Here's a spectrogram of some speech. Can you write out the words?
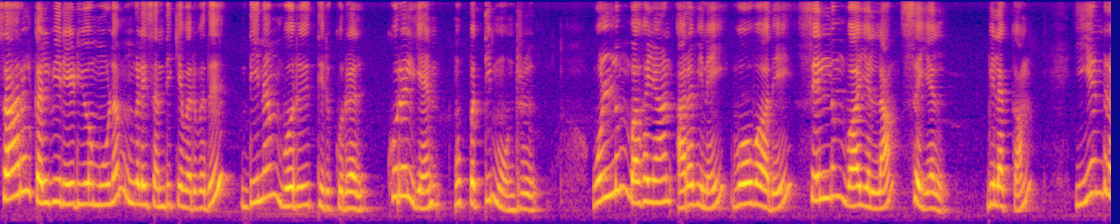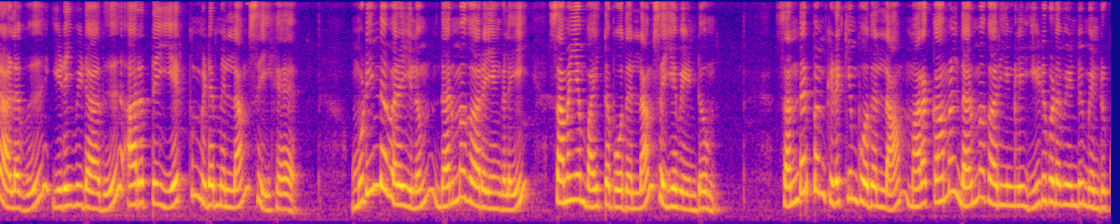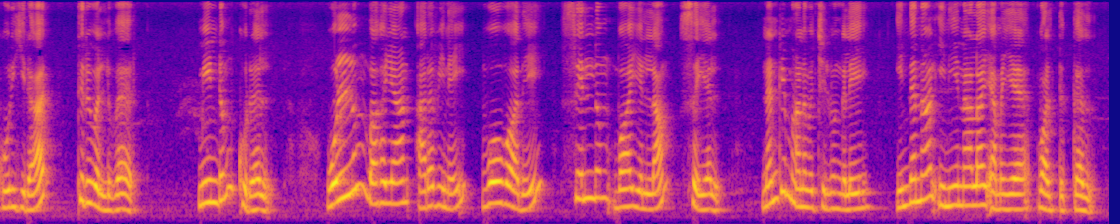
சாரல் கல்வி ரேடியோ மூலம் உங்களை சந்திக்க வருவது தினம் ஒரு திருக்குறள். குறள் எண் முப்பத்தி மூன்று ஒல்லும் வகையான் அறவினை ஓவாதே செல்லும் வாயெல்லாம் செயல் விளக்கம் இயன்ற அளவு இடைவிடாது அறத்தை ஏற்கும் இடமெல்லாம் செய்க முடிந்த வரையிலும் தர்ம காரியங்களை சமயம் வாய்த்த போதெல்லாம் செய்ய வேண்டும். சந்தர்ப்பம் கிடைக்கும் போதெல்லாம் மறக்காமல் தர்ம காரியங்களில் ஈடுபட வேண்டும் என்று கூறுகிறார் திருவள்ளுவர். மீண்டும் குறள் ஒல்லும் வகையான் அறவினை ஓவாதே செல்லும் வாயெல்லாம் செயல். நன்றி மாணவ செல்வங்களே இந்த நாள் இனிய நாளாய் அமைய வாழ்த்துக்கள்.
